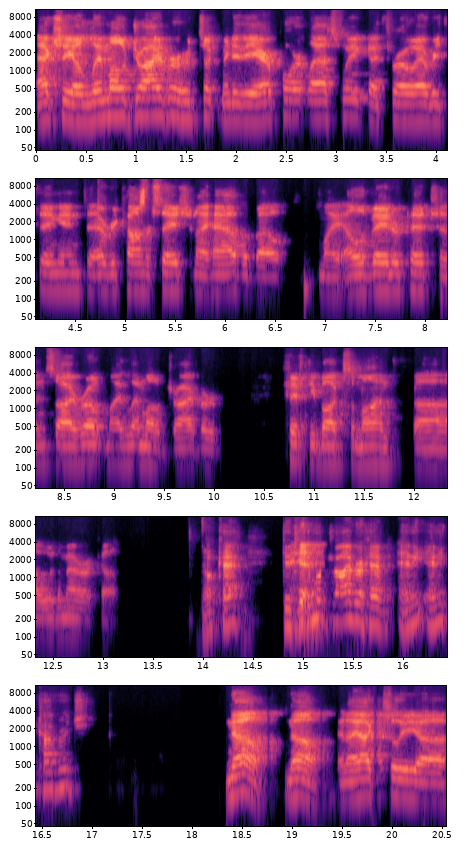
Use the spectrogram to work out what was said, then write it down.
actually a limo driver who took me to the airport last week. I throw everything into every conversation I have about my elevator pitch. And so I wrote my limo driver 50 bucks a month uh, with Americo. Okay. Did the limo driver have any any coverage? No, no. And I actually uh,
